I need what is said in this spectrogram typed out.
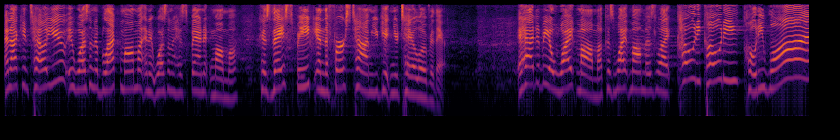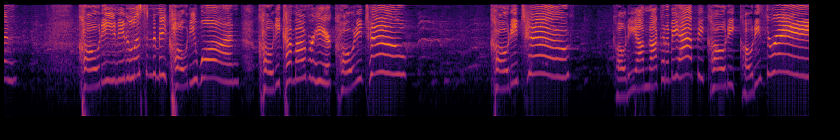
And I can tell you, it wasn't a black mama and it wasn't a Hispanic mama because they speak, and the first time you getting your tail over there. It had to be a white mama because white mama is like, Cody, Cody, Cody won. Cody, you need to listen to me. Cody won. Cody, come over here. Cody two. Cody two. Cody, I'm not going to be happy. Cody, Cody three.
